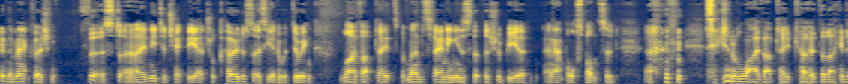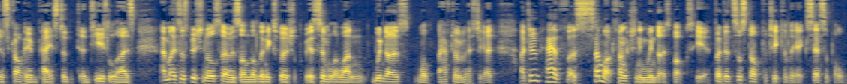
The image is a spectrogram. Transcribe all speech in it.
in the Mac version first. Uh, I need to check the actual code associated with doing live updates, but my understanding is that there should be a, an Apple sponsored uh, section of live update code that I can just copy and paste and, and utilize. And my suspicion also is on the Linux version to be a similar one. Windows, well, I have to investigate. I do have a somewhat functioning Windows box here, but it's just not particularly accessible.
